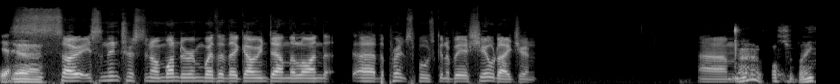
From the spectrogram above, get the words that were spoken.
yes. Yeah. So it's an interesting. I'm wondering whether they're going down the line that uh, the principal's going to be a Shield agent. Um, Oh, possibly.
